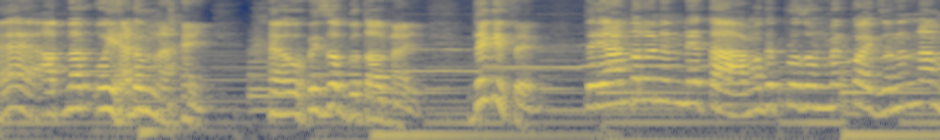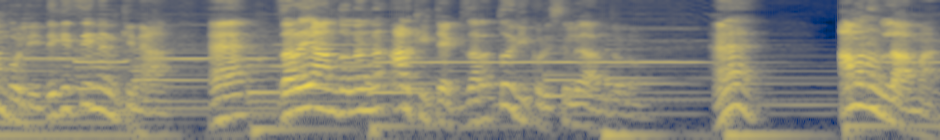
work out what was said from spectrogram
হ্যাঁ আপনার ওই হ্যাডম নাই হ্যাঁ, ওই যোগ্যতাও নাই। দেখেছেন? তো এই আন্দোলনের নেতা আমাদের প্রজন্মের কয়েকজনের নাম বলি, দেখি চিনেন কিনা? হ্যাঁ? যারা এই আন্দোলনের আর্কিটেক্ট যারা তৈরি করেছিল আন্দোলন। হ্যাঁ? আমানুল্লাহ আমান,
